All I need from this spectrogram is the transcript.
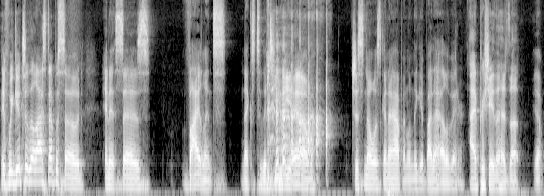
If we get to the last episode and it says violence next to the TVM, just know what's going to happen when they get by that elevator. I appreciate the heads up. Yep.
